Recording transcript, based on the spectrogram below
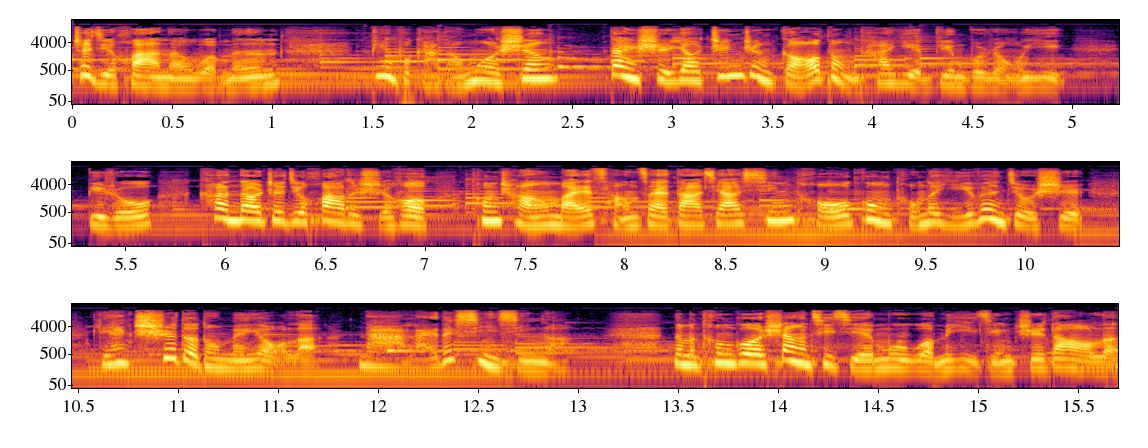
这句话呢，我们并不感到陌生，但是要真正搞懂它也并不容易。比如看到这句话的时候，通常埋藏在大家心头共同的疑问就是：连吃的都没有了，哪来的信心啊？那么通过上期节目，我们已经知道了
